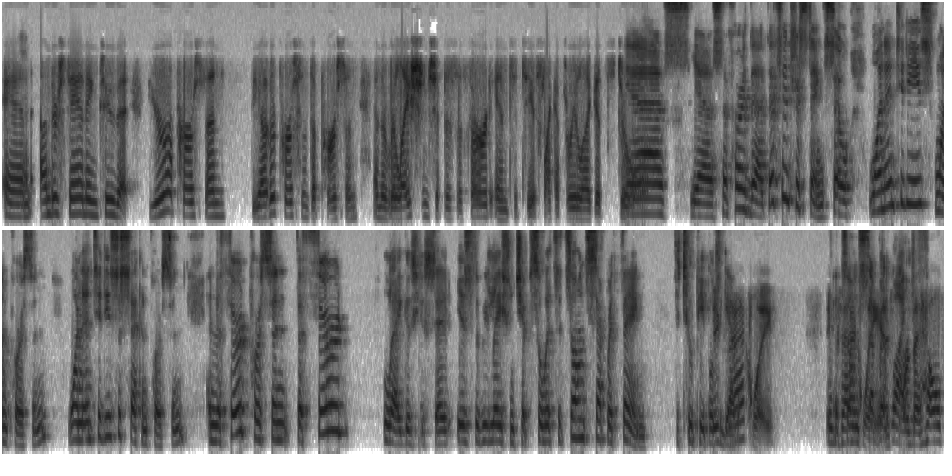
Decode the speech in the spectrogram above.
And yeah. understanding too that you're a person, the other person's a person, and the relationship is a third entity. It's like a three legged stool. Yes, yes, I've heard that. That's interesting. So one entity is one person, one entity is a second person, and the third person, the third leg, as you said, is the relationship. So it's its own separate thing, the two people exactly. together. Exactly. And for the health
